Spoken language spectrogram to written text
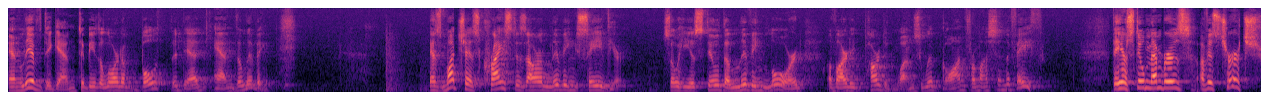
and lived again to be the Lord of both the dead and the living. As much as Christ is our living Savior, so he is still the living Lord of our departed ones who have gone from us in the faith. They are still members of his church,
